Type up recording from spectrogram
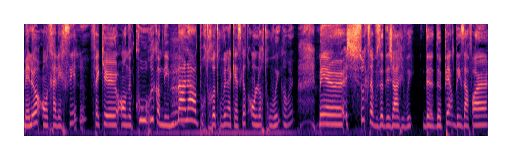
Mais là, on traversait, là. Fait que on a couru comme des malades pour retrouver la casquette. On l'a retrouvée quand même. Mais euh, je suis sûre que ça vous a déjà arrivé de, de perdre des affaires,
